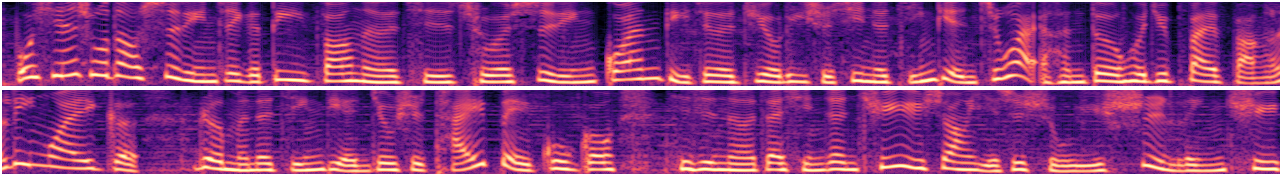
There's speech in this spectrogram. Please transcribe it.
不过先说到士林这个地方呢，其实除了士林官邸这个具有历史性的景点之外，很多人会去拜访另外一个热门的景点，就是台北故宫。其实呢，在行政区域上也是属于士林区。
